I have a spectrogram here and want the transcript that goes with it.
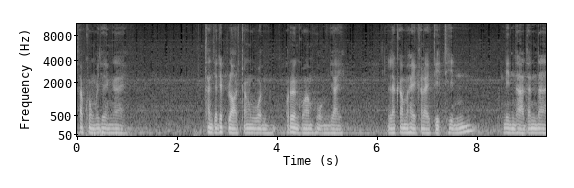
ทรัพย์คงไม่ใช่ง่าย ท่านจะได้ปลอดกังวลเรื่องความห่วงใย แล้วก็ไม่ให้ใครติถินนินทาท่านได้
